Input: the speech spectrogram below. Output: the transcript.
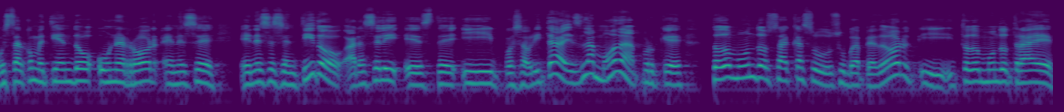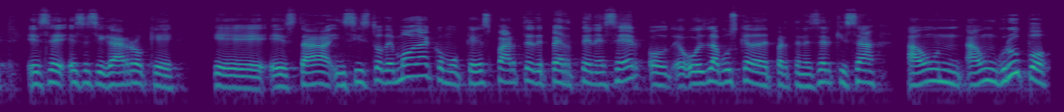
o estar cometiendo un error en ese, en ese sentido, Araceli, este, y pues ahorita es la moda porque todo mundo saca su, su vapeador y, y todo mundo trae ese, ese cigarro que, que está, insisto, de moda, como que es parte de pertenecer o, es la búsqueda de pertenecer quizá a un, a un grupo.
